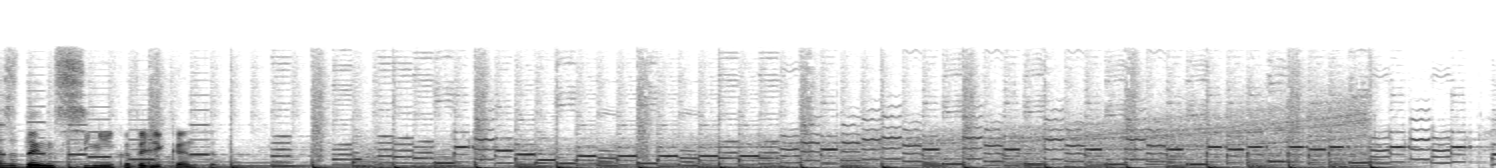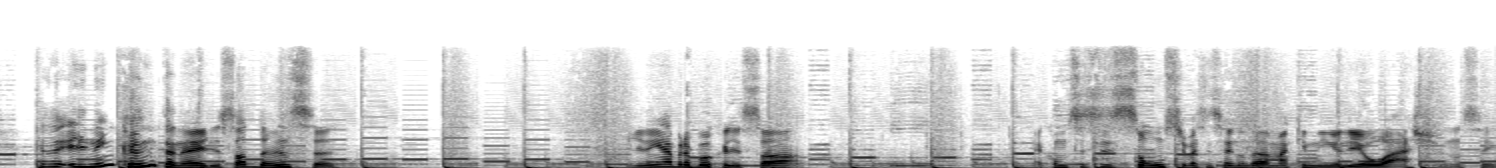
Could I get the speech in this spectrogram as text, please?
As dancinhas enquanto ele canta. Quer dizer, ele nem canta, né? Ele só dança. Ele nem abre a boca, ele só... É como se esses sons estivessem saindo da maquininha ali, eu acho, não sei.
